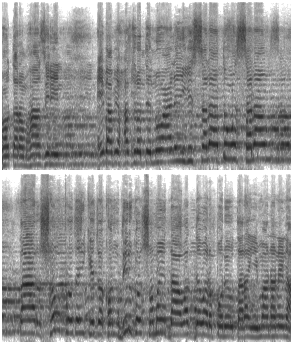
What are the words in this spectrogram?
মহতারম হাজিরিন এইভাবে হজরতে নু সালাম তার সম্প্রদায়কে যখন দীর্ঘ সময় দাওয়াত দেওয়ার পরেও তারা ইমান আনে না।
